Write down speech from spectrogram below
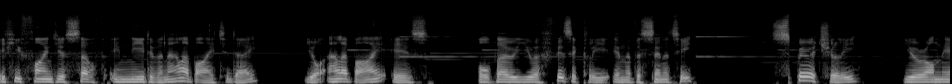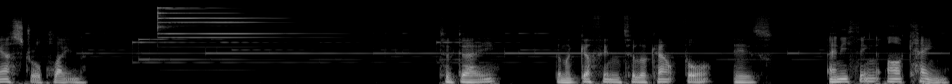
If you find yourself in need of an alibi today, your alibi is although you are physically in the vicinity, spiritually you are on the astral plane. Today, the MacGuffin to look out for is anything arcane,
